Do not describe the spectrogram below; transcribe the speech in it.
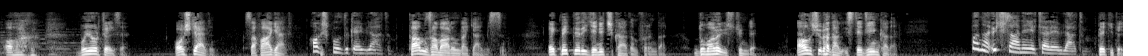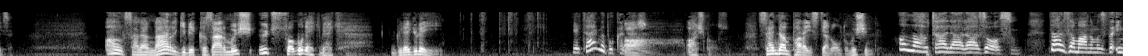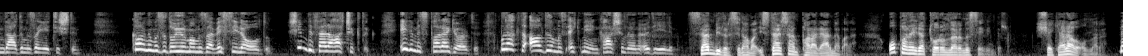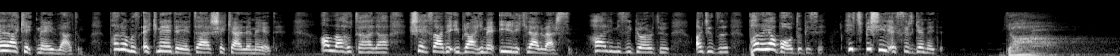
Oh, buyur teyze. Hoş geldin. Safa geldin. Hoş bulduk evladım. Tam zamanında gelmişsin. Ekmekleri yeni çıkardım fırından. Dumanı üstünde. Al şuradan istediğin kadar. Bana üç tane yeter evladım. Peki teyze. Al sana nar gibi kızarmış üç somun ekmek. Güle güle yiyin. Yeter mi bu kadar? Aa, aşk olsun. Senden para isteyen oldu mu şimdi? Allahu Teala razı olsun. Dar zamanımızda imdadımıza yetiştin. Karnımızı doyurmamıza vesile oldun. Şimdi feraha çıktık. Elimiz para gördü. Bırak da aldığımız ekmeğin karşılığını ödeyelim. Sen bilirsin ama istersen para verme bana. O parayla torunlarını sevindir. Şeker al onlara. Merak etme evladım. Paramız ekmeğe de yeter, şekerlemeye de. Allahu Teala Şehzade İbrahim'e iyilikler versin. Halimizi gördü, acıdı, paraya boğdu bizi. Hiçbir şey esirgemedi. Ya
